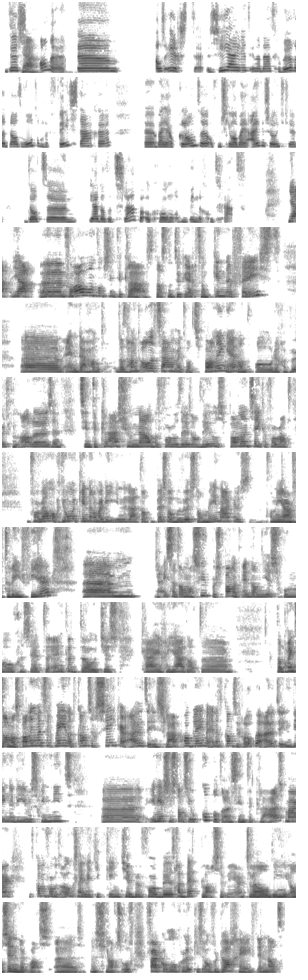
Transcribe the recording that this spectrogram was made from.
Dus ja. Anne, um, als eerste, zie jij het inderdaad gebeuren dat rondom de feestdagen bij jouw klanten, of misschien wel bij je eigen zoontje, dat, ehm, ja, dat het slapen ook gewoon wat minder goed gaat? Ja, ja uh, vooral rondom Sinterklaas. Dat is natuurlijk echt zo'n kinderfeest. Um, en daar hangt, dat hangt altijd samen met wat spanning, hè? want oh, er gebeurt van alles. En het Sinterklaasjournaal bijvoorbeeld is altijd heel spannend. Zeker voor wat, voor wel nog jonge kinderen, maar die inderdaad dat best wel bewust al meemaken. Dus van een jaar of drie, vier. Um, ja, is dat allemaal super spannend. En dan je schoen mogen zetten en cadeautjes krijgen. Ja, dat, uh, dat brengt allemaal spanning met zich mee. En dat kan zich zeker uiten in slaapproblemen. En het kan zich ook wel uiten in dingen die je misschien niet uh, in eerste instantie ook koppelt aan Sinterklaas. Maar het kan bijvoorbeeld ook zijn dat je kindje bijvoorbeeld gaat bedplassen weer. Terwijl die al zinnelijk was uh, s s'nachts. Of vaker ongelukjes overdag heeft. En dat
